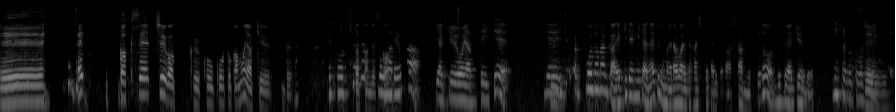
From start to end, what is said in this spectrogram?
うえー、え、学生、中学、高校とかも野球部えっと、中だったんですか？学校までは野球をやっていて、で、うん。一応学校のなんか駅伝みたいなやつにも選ばれて走ってたりとかしたんですけど、ずっと野球部に所属をしていて、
